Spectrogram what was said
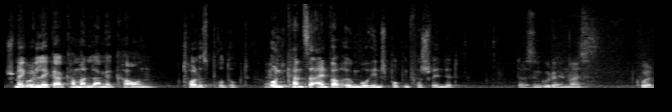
Schmecken cool. lecker, kann man lange kauen. Tolles Produkt. Echt? Und kannst du einfach irgendwo hinspucken, verschwindet. Das ist ein guter Hinweis. Cool.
